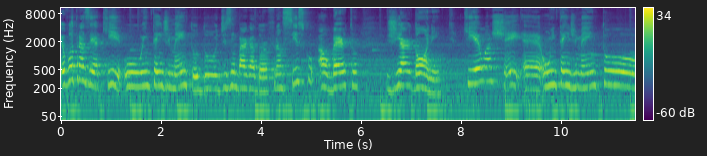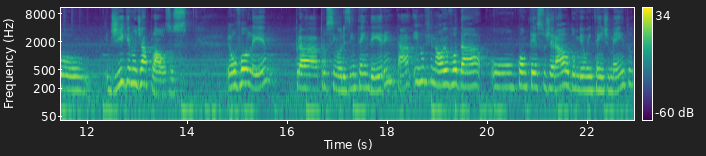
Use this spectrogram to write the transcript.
Eu vou trazer aqui o entendimento do desembargador Francisco Alberto Giardoni, que eu achei é, um entendimento digno de aplausos. Eu vou ler para os senhores entenderem, tá? E no final eu vou dar um contexto geral do meu entendimento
